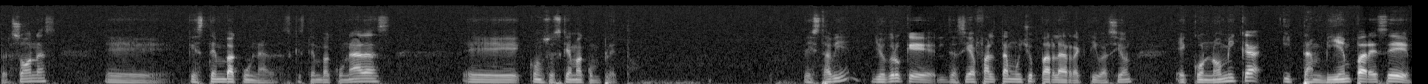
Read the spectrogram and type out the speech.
personas eh, que estén vacunadas, que estén vacunadas eh, con su esquema completo. Está bien, yo creo que le hacía falta mucho para la reactivación económica y también para ese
